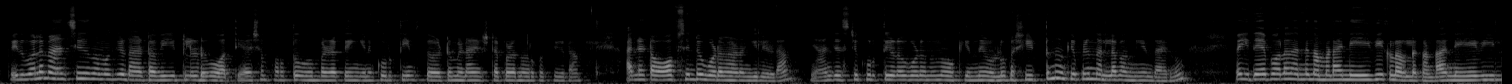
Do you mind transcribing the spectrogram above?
അപ്പോൾ ഇതുപോലെ മാച്ച് ചെയ്ത് നമുക്ക് ഇടാം കേട്ടോ. വീട്ടിലിടുമോ അത്യാവശ്യം പുറത്ത് പോകുമ്പോഴൊക്കെ ഇങ്ങനെ കുർത്തിയും സ്കേർട്ടും ഇടാൻ ഇഷ്ടപ്പെടുന്നവർക്കൊക്കെ ഇടാം. അല്ല ടോപ്സിന്റെ കൂടെ വേണമെങ്കിൽ ഇടാം. ഞാൻ ജസ്റ്റ് കുർത്തിയുടെ കൂടെ ഒന്ന് നോക്കിയെന്നേ ഉള്ളൂ. പക്ഷേ ഇട്ട് നോക്കിയപ്പോഴും നല്ല ഭംഗിയുണ്ടായിരുന്നു. അപ്പോൾ ഇതേപോലെ തന്നെ നമ്മുടെ ആ നേവി കളറിൽ കണ്ട? ആ നേവിയിൽ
